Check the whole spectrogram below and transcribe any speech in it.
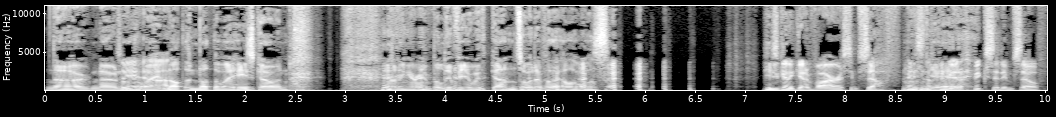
No, no, So, not the way, uh, not the not the way he's going, running around Bolivia with guns or whatever the hell it was. He's going to get a virus himself, and he's not going to be able to fix it himself.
